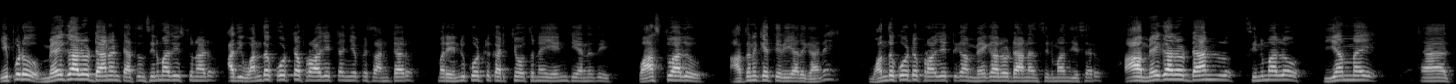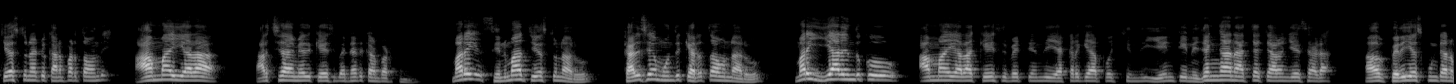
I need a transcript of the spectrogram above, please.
ఇప్పుడు మేఘాలో డాన్ అంటే అతను సినిమా తీస్తున్నాడు. అది వంద కోట్ల ప్రాజెక్ట్ అని చెప్పేసి అంటారు. మరి ఎన్ని కోట్లు ఖర్చు అవుతున్నాయి ఏంటి అనేది వాస్తవాలు అతనికే తెలియాలి కానీ వంద కోట్ల ప్రాజెక్టుగా మేఘాలో డాన్ అని సినిమాని చేశారు ఆ మేఘాలో డాన్ సినిమాలో ఈఎంఐ చేస్తున్నట్టు కనపడుతూ ఉంది ఆ అమ్మాయి ఇలా అర్చసాయి మీద కేసు పెట్టినట్టు కనపడుతుంది. మరి సినిమా చేస్తున్నారు కలిసే ముందుకు వెళ్తూ ఉన్నారు. మరి ఇవాళ ఎందుకు అమ్మాయి అలా కేసు పెట్టింది? ఎక్కడ గ్యాప్ వచ్చింది? ఏంటి? నిజంగానే అత్యాచారం చేశాడా? ఆ చేసుకుంటే చేసుకుంటాను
